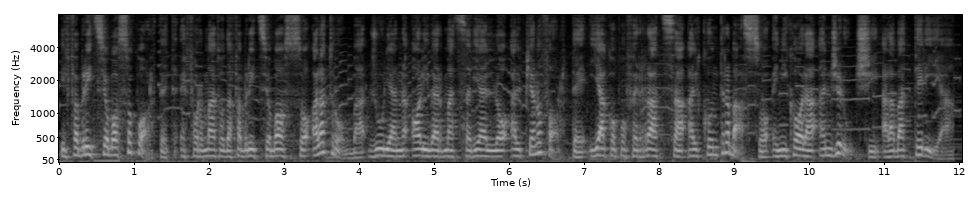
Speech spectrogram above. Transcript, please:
Il Fabrizio Bosso Quartet è formato da Fabrizio Bosso alla tromba, Julian Oliver Mazzariello al pianoforte, Jacopo Ferrazza al contrabbasso e Nicola Angelucci alla batteria.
